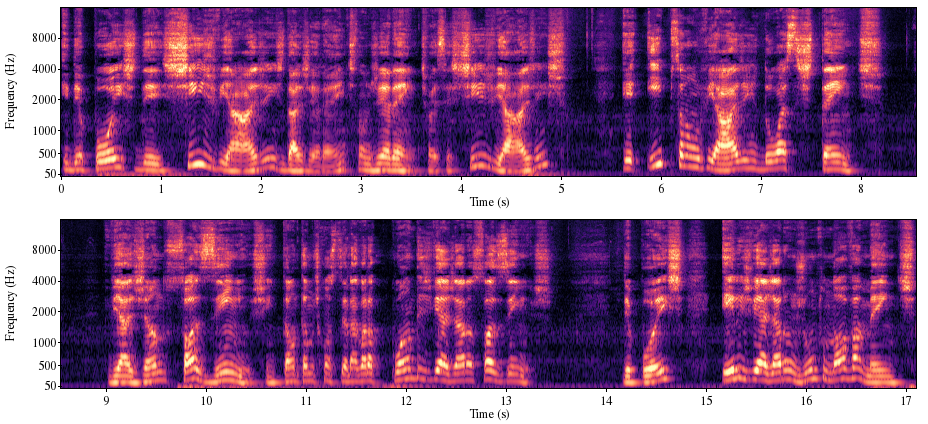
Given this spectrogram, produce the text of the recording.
E depois de X viagens da gerente, então, gerente vai ser X viagens e Y viagens do assistente viajando sozinhos. Então temos que considerar agora quando eles viajaram sozinhos. Depois, eles viajaram junto novamente.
